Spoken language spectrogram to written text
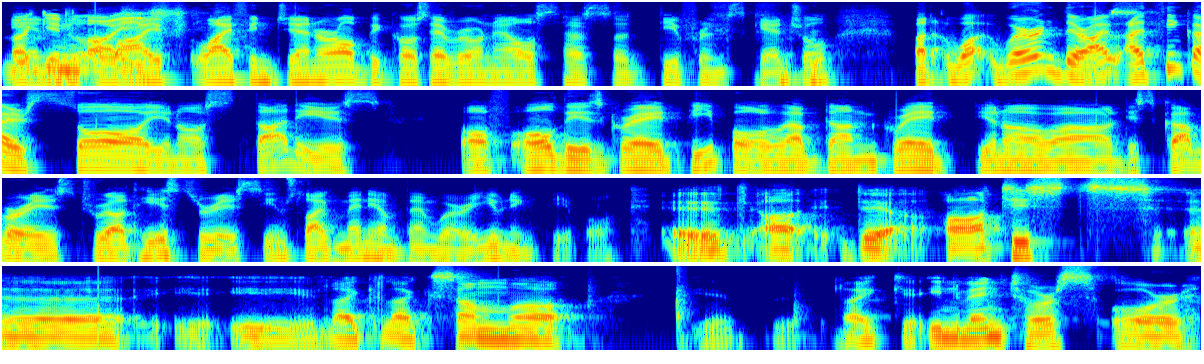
like in, in life. life. life in general because everyone else has a different schedule but what weren't there I, I think i saw you know studies of all these great people who have done great, you know, uh, discoveries throughout history, it seems like many of them were evening people. Uh, the artists, uh, like like some uh, like inventors, or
